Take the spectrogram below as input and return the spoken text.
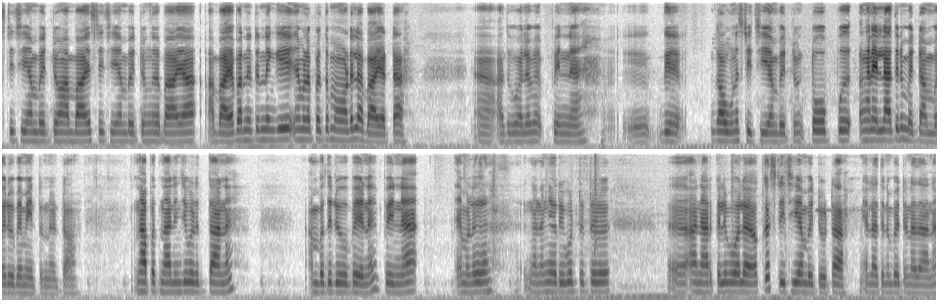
സ്റ്റിച്ച് ചെയ്യാൻ പറ്റും അബായ സ്റ്റിച്ച് ചെയ്യാൻ പറ്റും അബായ അബായ പറഞ്ഞിട്ടുണ്ടെങ്കിൽ നമ്മളെപ്പോഴത്തെ മോഡൽ അബായ കേട്ടാ അതുപോലെ പിന്നെ ഇത് ഗൗണ് സ്റ്റിച്ച് ചെയ്യാൻ പറ്റും. ടോപ്പ് അങ്ങനെ എല്ലാത്തിനും പറ്റും അമ്പത് രൂപ മീറ്ററിന് കേട്ടോ നാൽപ്പത്തിനാലിഞ്ച് വെടുത്താണ് അമ്പത് രൂപയാണ്. പിന്നെ നമ്മൾ ഇങ്ങനെ ഞെറിവിട്ടിട്ട് വിട്ടിട്ട് അനാർക്കലി പോലെ ഒക്കെ സ്റ്റിച്ച് ചെയ്യാൻ പറ്റും കേട്ടോ എല്ലാത്തിനും പറ്റണതാണ്.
